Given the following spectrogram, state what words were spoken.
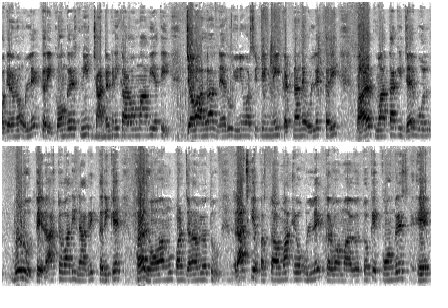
વગેરેનો ઉલ્લેખ કરી કોંગ્રેસની છાટકણી કાઢવામાં આવી હતી. જવાહરલાલ નહેરુ યુનિવર્સિટીની ઘટનાને ઉલ્લેખ કરી ભારત માતા કી જય બોલ- બોલવું તે રાષ્ટ્રવાદી નાગરિક તરીકે ફરજ હોવાનું પણ જણાવ્યું હતું. રાજકીય પ્રસ્તાવમાં એવો ઉલ્લેખ કરવામાં આવ્યો હતો કે કોંગ્રેસ એ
